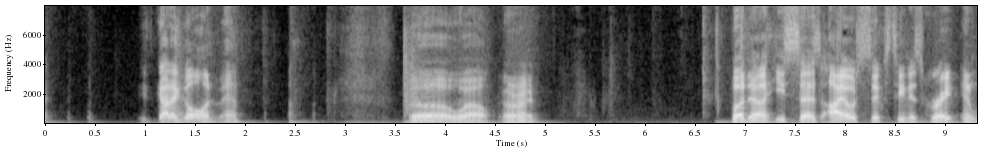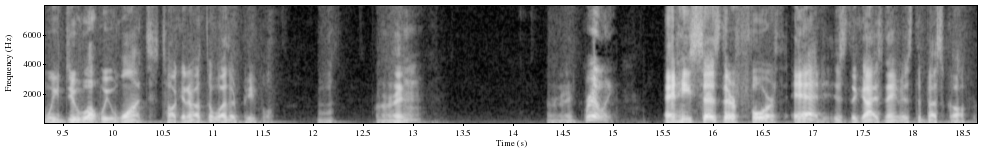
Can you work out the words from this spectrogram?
He's got it going, man. oh wow! All right. But uh, he says IO 16 is great, and we do what we want. Talking about the weather people. Hmm. All right. All right. Really? And he says their fourth, Ed, is the guy's name, is the best golfer.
